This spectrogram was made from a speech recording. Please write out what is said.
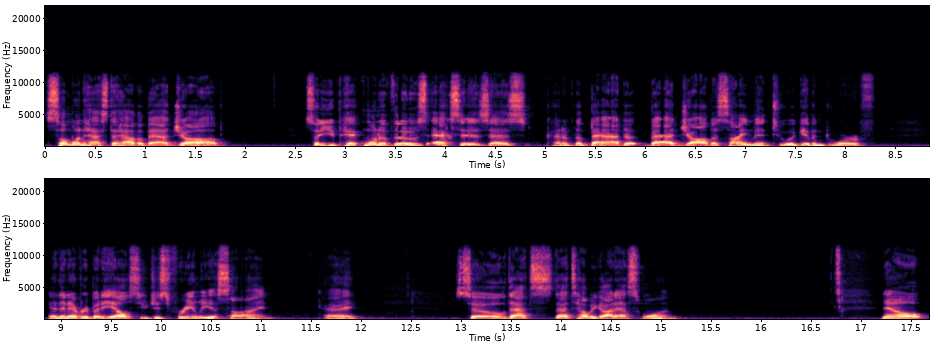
someone has to have a bad job. So you pick one of those x's as kind of the bad bad job assignment to a given dwarf, and then everybody else you just freely assign. Okay? So that's that's how we got S1. Now,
